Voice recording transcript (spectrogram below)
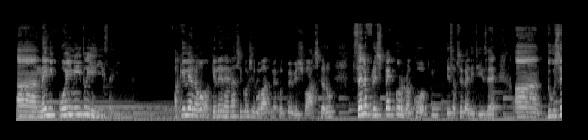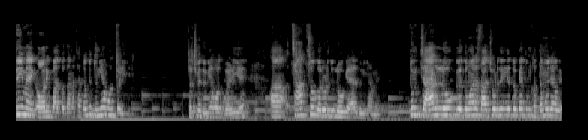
आ, नहीं नहीं कोई नहीं तो यही सही अकेले रहो अकेले रहना सीखो शुरुआत में खुद पे विश्वास करो। सेल्फ रिस्पेक्ट को रखो अपनी ये सबसे पहली चीज़ है। आ, दूसरी मैं एक और एक बात बताना चाहता हूँ कि दुनिया बहुत बड़ी है। सच में दुनिया बहुत बड़ी है। सात सौ करोड़ लोग हैं यार दुनिया में। तुम चार लोग तुम्हारा साथ छोड़ देंगे तो क्या तुम खत्म हो जाओगे?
